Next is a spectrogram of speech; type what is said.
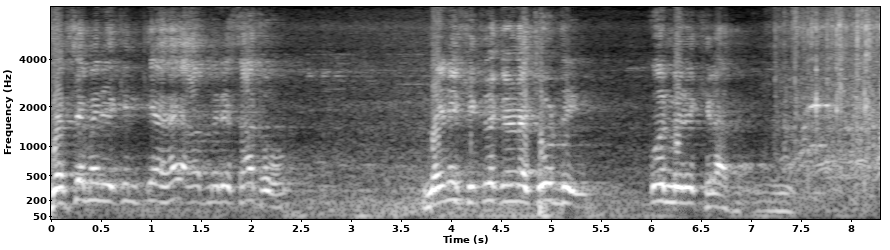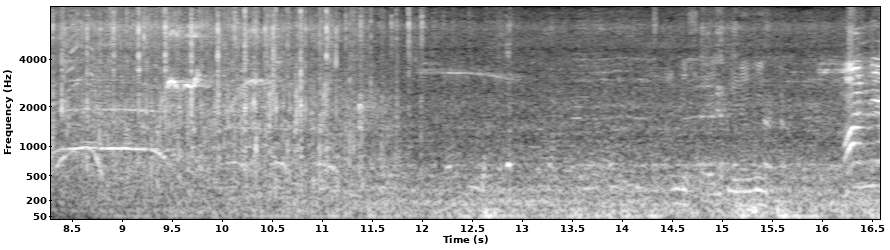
जब से मैंने यकीन किया है, आप मेरे साथ हो। मैंने फिक्र करना छोड़ दी। कौन मेरे खिलाफ है? मान्य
